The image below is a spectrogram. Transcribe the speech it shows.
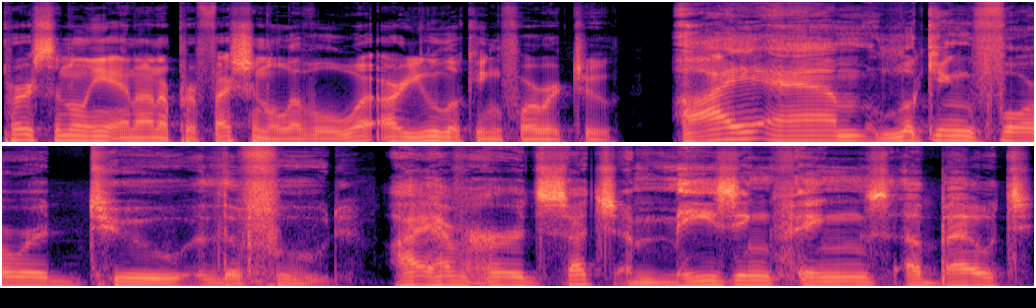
personally and on a professional level, what are you looking forward to? I am looking forward to the food. I have heard such amazing things about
